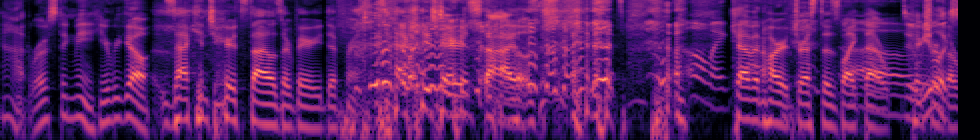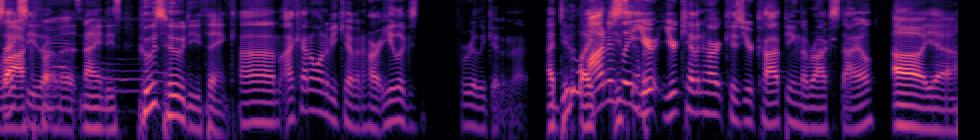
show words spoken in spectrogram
God, roasting me. Here we go. Zach and Jared styles are very different. Zach and Jared styles. and it's oh my god. Kevin Hart dressed as like that Oh. Dude, we picture of look the Rock sexy, from though. the '90s. Who's who? Do you think? Um, I kind of want to be Kevin Hart. He looks really good in that. I do like. Honestly, he's you're you're Kevin Hart because you're copying the Rock style. Oh yeah.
